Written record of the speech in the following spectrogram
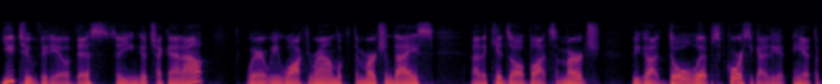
YouTube video of this, so you can go check that out, where we walked around, looked at the merchandise. Uh, the kids all bought some merch. We got Dole whips. Of course, you got to get here at the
